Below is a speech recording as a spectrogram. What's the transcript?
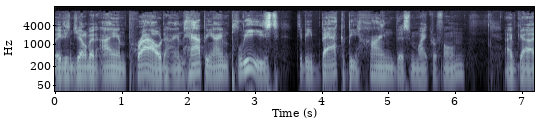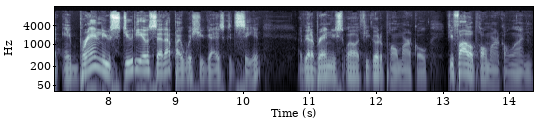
Ladies and gentlemen, I am proud, I am happy, I am pleased to be back behind this microphone. I've got a brand new studio set up. I wish you guys could see it. I've got a brand new, well, if you go to Paul Markel, if you follow Paul Markel on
